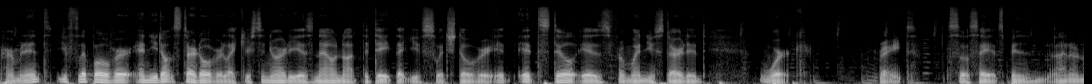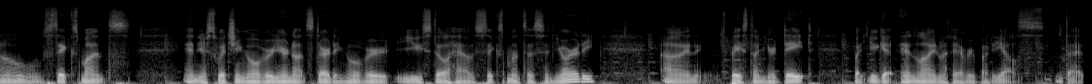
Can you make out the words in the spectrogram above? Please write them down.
permanent, you flip over and you don't start over. Like your seniority is now not the date that you've switched over. It it still is from when you started work, right? So say it's been I don't know six months, and you're switching over. You're not starting over. You still have six months of seniority, uh, and it's based on your date. But you get in line with everybody else that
